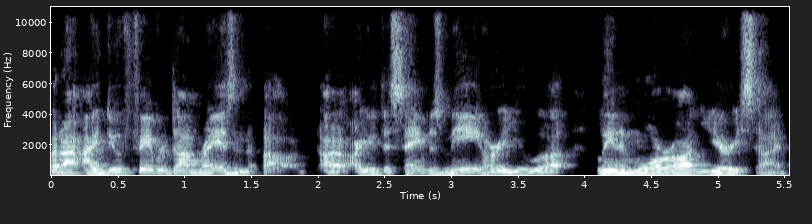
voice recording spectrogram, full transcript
But I, I do favor Dom Reyes in the bout. Uh, are you the same as me, or are you uh, leaning more on Yuri's side?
